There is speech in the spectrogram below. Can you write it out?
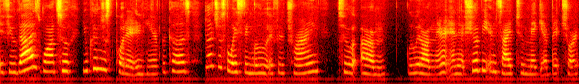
If you guys want to, you can just put it in here because that's just wasting glue if you're trying to um, glue it on there and it should be inside to make it a bit short,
